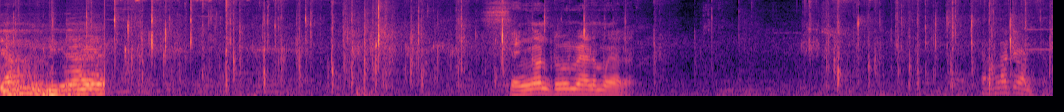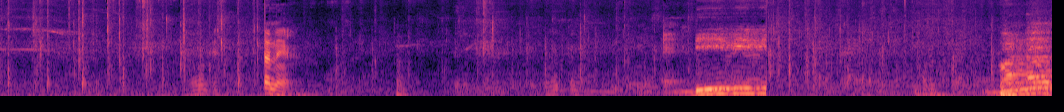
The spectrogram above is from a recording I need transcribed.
M Hidaya Singam two madam గారు డివివి బండారు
